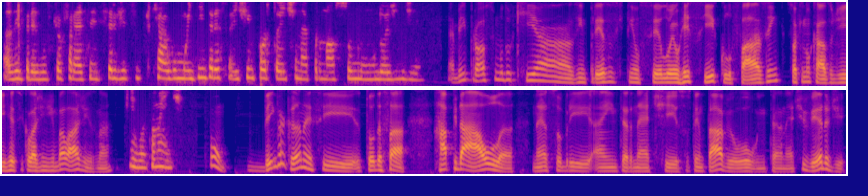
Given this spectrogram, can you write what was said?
as empresas que oferecem esse serviço, porque é algo muito interessante e importante né, para o nosso mundo hoje em dia. É bem próximo do que as empresas que têm o selo Eu Reciclo fazem, só que no caso de reciclagem de embalagens, né? Exatamente. Bom, bem bacana esse toda essa rápida aula, né, sobre a internet sustentável ou internet verde.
